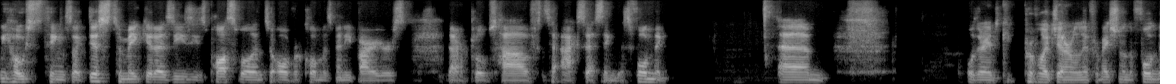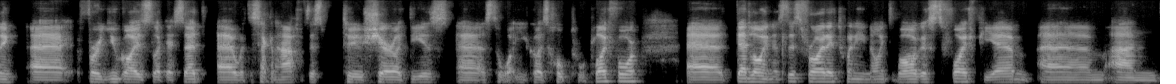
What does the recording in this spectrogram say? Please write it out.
we host things like this to make it as easy as possible and to overcome as many barriers that our clubs have to accessing this funding. Um, other aims provide general information on the funding uh, for you guys, like I said, uh, with the second half of this to share ideas uh, as to what you guys hope to apply for. Uh, deadline is this Friday, 29th of August, 5 p.m. Um, and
